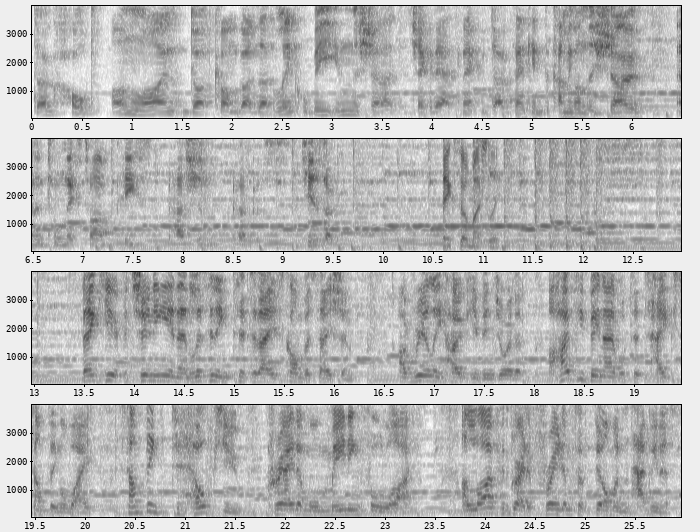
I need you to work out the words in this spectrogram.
DougHoltOnline.com, guys. That link will be in the show notes. So check it out. Connect with Doug. Thank him for coming on the show. And until next time, peace, passion, purpose. Cheers, Doug. Thanks so much, Lee. Thank you for tuning in and listening to today's conversation. I really hope you've enjoyed it. I hope you've been able to take something away, something to help you create a more meaningful life, a life with greater freedom, fulfillment, and happiness.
